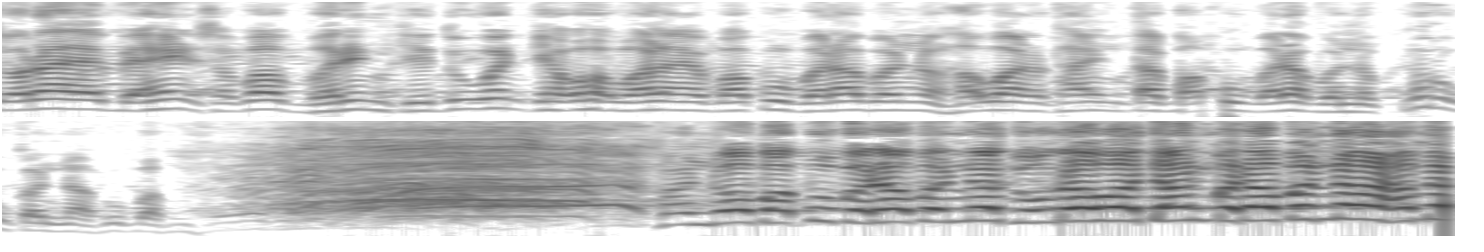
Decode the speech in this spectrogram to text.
ચોરાએ બહેન સભા ભરીને કીધું હોય ને કેવા વાળાએ બાપુ બરાબર ને હવાર થાય ને તાર બાપુ બરાબર ને પૂરું કરી નાખું બાપુ. અને બાપુ બરાબર ના જોવરાવા જાન બરાબર ના, અમે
